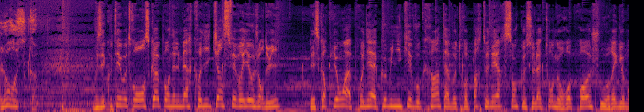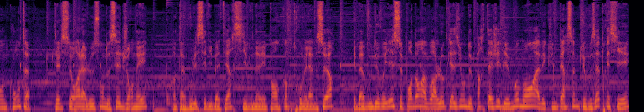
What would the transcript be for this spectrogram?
L'horoscope. Vous écoutez votre horoscope, on est le mercredi 15 février aujourd'hui. Les scorpions, apprenez à communiquer vos craintes à votre partenaire sans que cela tourne au reproche ou au règlement de compte. Telle sera la leçon de cette journée. Quant à vous les célibataires, si vous n'avez pas encore trouvé l'âme sœur, eh ben vous devriez cependant avoir l'occasion de partager des moments avec une personne que vous appréciez.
